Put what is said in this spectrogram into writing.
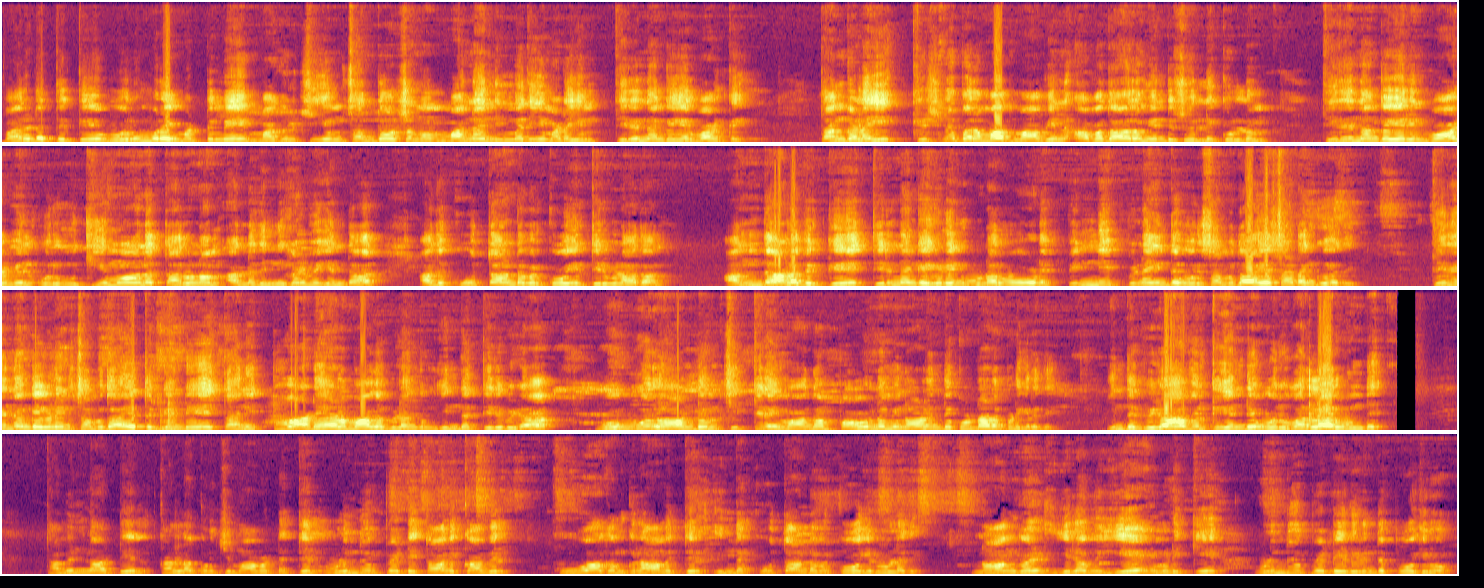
வருடத்திற்கு ஒரு முறை மட்டுமே மகிழ்ச்சியும் சந்தோஷமும் மன நிம்மதியும் அடையும் திருநங்கையர் வாழ்க்கை. தங்களை கிருஷ்ண பரமாத்மாவின் அவதாரம் என்று சொல்லிக்கொள்ளும் திருநங்கையரின் வாழ்வில் ஒரு முக்கியமான தருணம் அல்லது நிகழ்வு என்றால் அது கூத்தாண்டவர் கோயில் திருவிழாதான். அந்த அளவிற்கு திருநங்கைகளின் உணர்வோடு பின்னி பிணைந்த ஒரு சமுதாய சடங்கு அது. திருநங்கைகளின் சமுதாயத்திற்கென்றே தனித்துவ அடையாளமாக விளங்கும் இந்த திருவிழா ஒவ்வொரு ஆண்டும் சித்திரை மாதம் பௌர்ணமி நாளன்று கொண்டாடப்படுகிறது. இந்த விழாவிற்கு என்று ஒரு வரலாறு உண்டு. தமிழ்நாட்டில் கள்ளக்குறிச்சி மாவட்டத்தில் உளுந்தூர்பேட்டை தாலுக்காவில் கூவாகம் கிராமத்தில் இந்த கூத்தாண்டவர் கோயில் உள்ளது. நாங்கள் இரவு ஏழு மணிக்கு உளுந்தூர்பேட்டையிலிருந்து போகிறோம்.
